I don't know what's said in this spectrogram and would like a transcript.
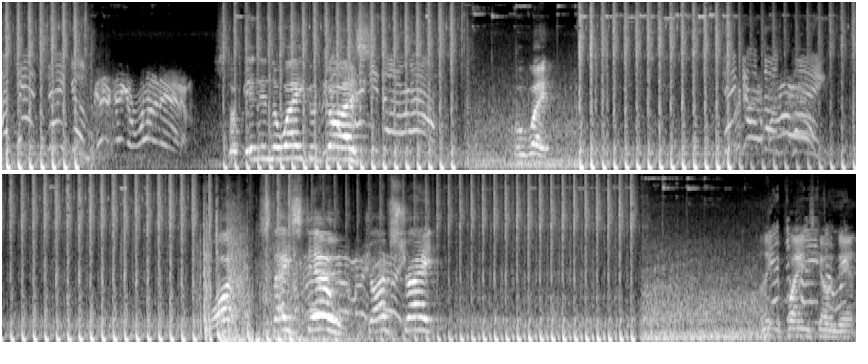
I can't shake them. Gonna take a run at him. Stop getting in the way, good We guys. Yankees on our ass. Oh wait, Take out those planes. what? Stay still. Drive straight. I think the plane's going down.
